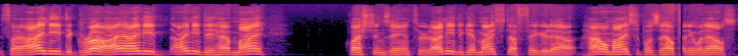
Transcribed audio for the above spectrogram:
It's like, I need to grow. I, I, need, I need to have my questions answered. I need to get my stuff figured out. How am I supposed to help anyone else?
